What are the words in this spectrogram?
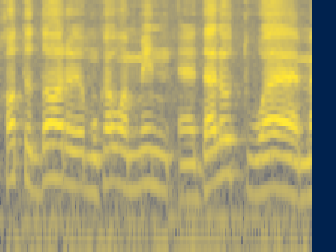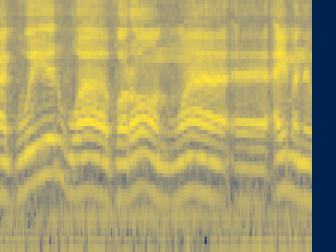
خط الظهر مكون من آه، دالوت وماجوير وفاران وايمن آه،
